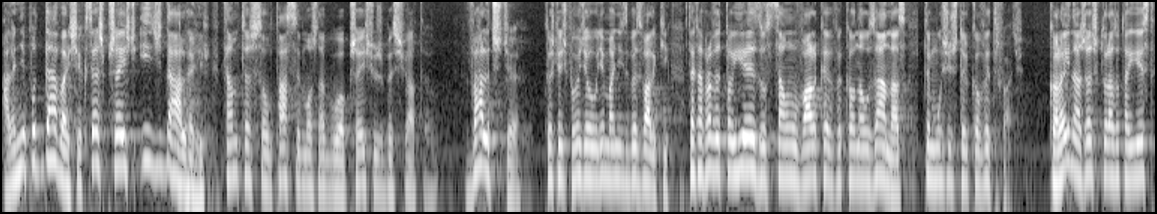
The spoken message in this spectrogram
Ale nie poddawaj się, chcesz przejść, idź dalej. Tam też są pasy, można było przejść już bez świateł. Walczcie. Ktoś kiedyś powiedział, nie ma nic bez walki. Tak naprawdę to Jezus całą walkę wykonał za nas. Ty musisz tylko wytrwać. Kolejna rzecz, która tutaj jest,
